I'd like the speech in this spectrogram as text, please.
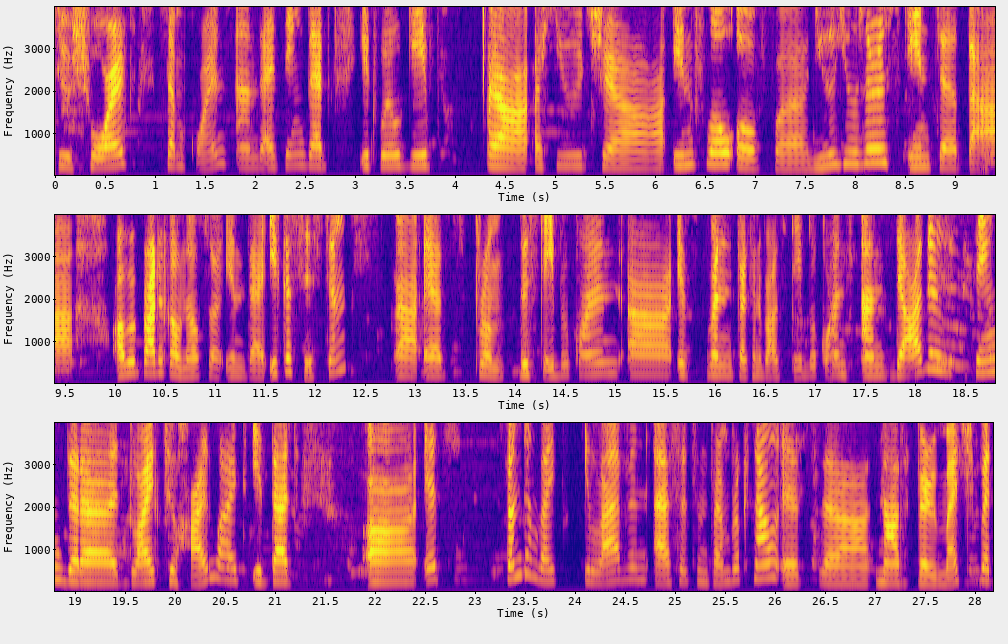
to short some coins, and I think that it will give uh, a huge uh, inflow of uh, new users into the our protocol and also in the ecosystem. Uh, it's from the stablecoin. Uh, it's when talking about stablecoins, and the other thing that I'd like to highlight is that uh, it's something like 11 assets in Pembrock now. It's uh, not very much, but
